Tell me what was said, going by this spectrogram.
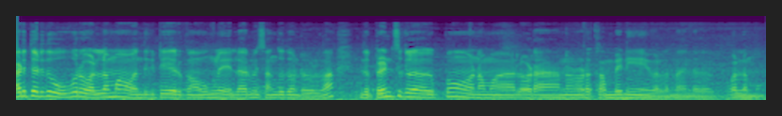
அடுத்தடுத்து ஒவ்வொரு வல்லமாக வந்துக்கிட்டே இருக்கும். அவங்களும் எல்லாருமே சங்கு தோன்றவர்கள் தான். இந்த ஃப்ரெண்ட்ஸுக்கும் நம்மளோட அண்ணனோட கம்பெனி வல்லம் தான் இந்த வல்லமும்.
